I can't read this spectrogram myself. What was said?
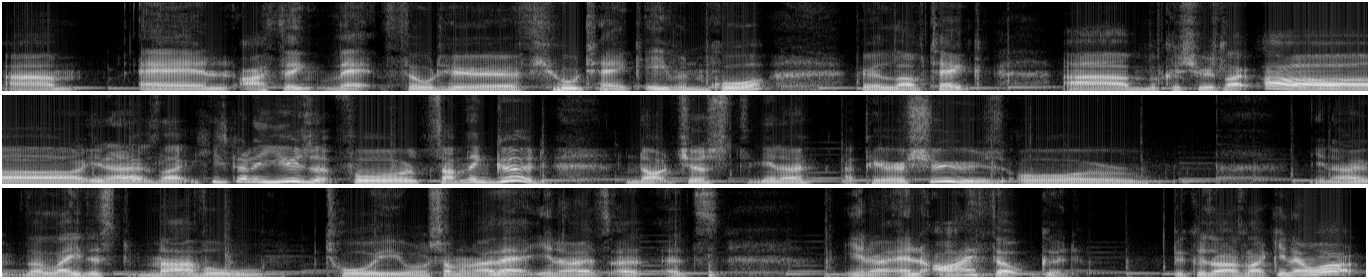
um, and I think that filled her fuel tank even more, her love tank. Um, because she was like, oh, you know, it's like he's got to use it for something good, not just you know a pair of shoes or you know, the latest Marvel toy or something like that. You know, it's uh, it's you know, and I felt good because I was like, you know what?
